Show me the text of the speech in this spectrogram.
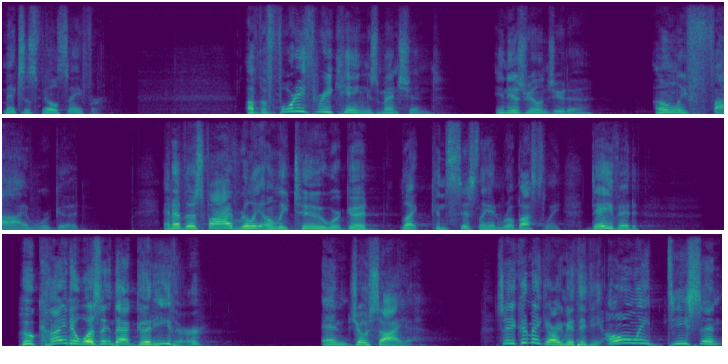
Makes us feel safer. Of the 43 kings mentioned in Israel and Judah, only five were good. And of those five, really only two were good, like consistently and robustly. David, who kind of wasn't that good either, and Josiah. So you could make the argument that the only decent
